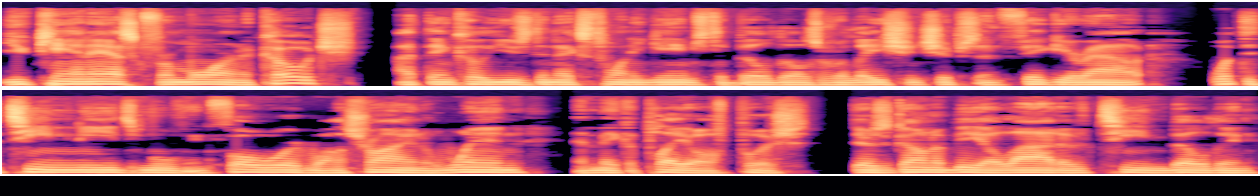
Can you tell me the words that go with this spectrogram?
You can't ask for more in a coach. I think he'll use the next 20 games to build those relationships and figure out what the team needs moving forward while trying to win and make a playoff push. There's going to be a lot of team building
